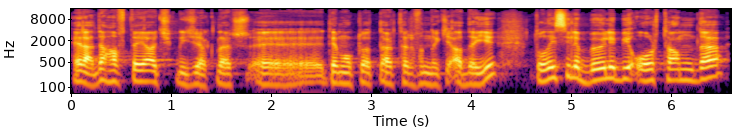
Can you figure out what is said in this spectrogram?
herhalde haftaya açıklayacaklar e, demokratlar tarafındaki adayı. Dolayısıyla böyle bir ortamda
